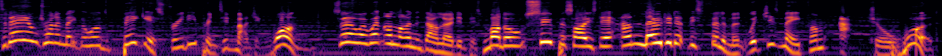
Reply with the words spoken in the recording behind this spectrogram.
Today I'm trying to make the world's biggest 3D printed magic wand. So I went online and downloaded this model, supersized it and loaded up this filament which is made from actual wood.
